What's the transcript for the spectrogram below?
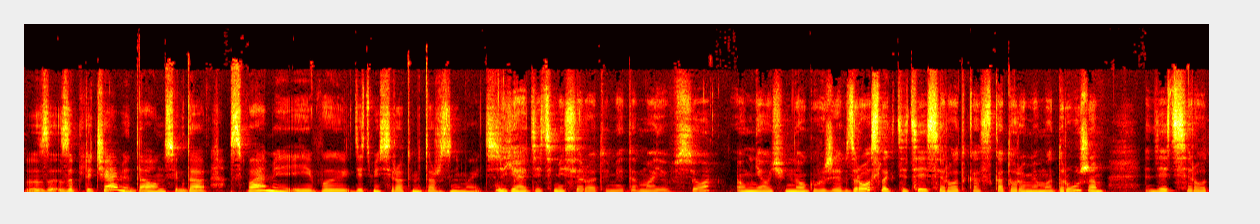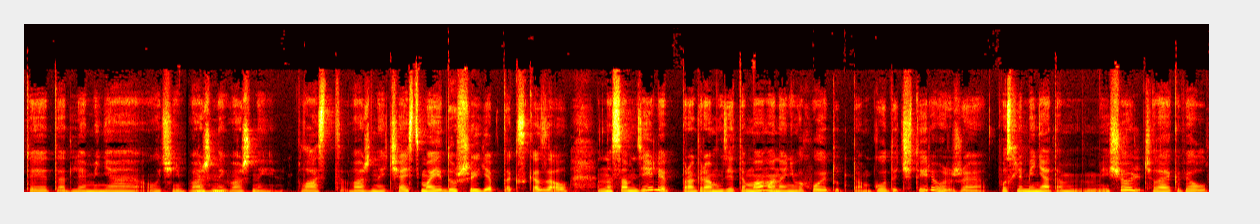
за плечами, да, он всегда с вами, и вы детьми-сиротами тоже занимаетесь. Я детьми-сиротами – это мое все. У меня очень много уже взрослых детей-сирот, с которыми мы дружим. Дети-сироты – это для меня очень важный, важный пласт, важная часть моей души, я бы так сказала. На самом деле, программа «Где-то мама», она не выходит тут там года четыре уже. После меня там еще человек вел,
